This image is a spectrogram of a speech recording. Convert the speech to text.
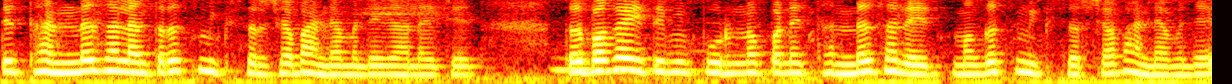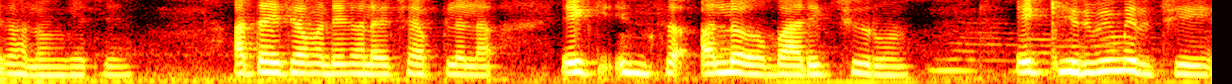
ते थंड झाल्यानंतरच मिक्सरच्या भांड्यामध्ये घालायचे आहेत. तर बघा इथे मी पूर्णपणे थंड झाले आहेत. मगच मिक्सरच्या भांड्यामध्ये घालून घेतले. आता याच्यामध्ये घालायचे आपल्याला एक इंच आलं बारीक चिरून एक हिरवी मिरची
